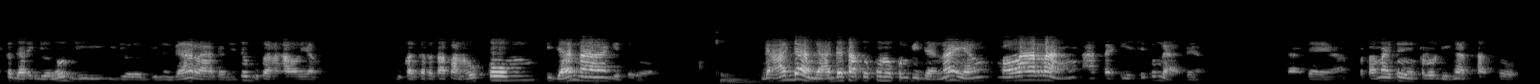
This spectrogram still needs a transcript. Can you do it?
sekedar ideologi ideologi negara dan itu bukan hal yang bukan ketetapan hukum pidana gitu loh. Okay. nggak ada nggak ada satupun hukum pidana yang melarang ateis itu nggak ada. Nggak ada ya. Pertama itu yang perlu diingat satu.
